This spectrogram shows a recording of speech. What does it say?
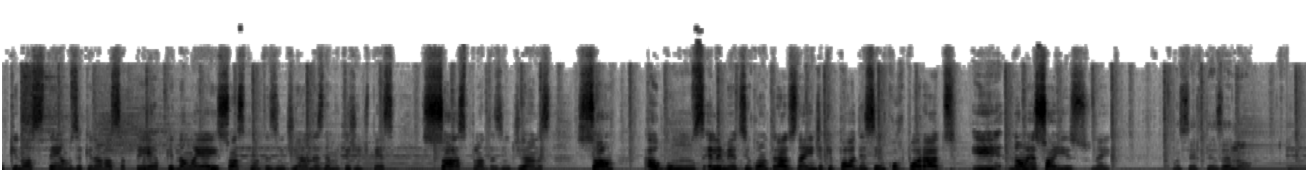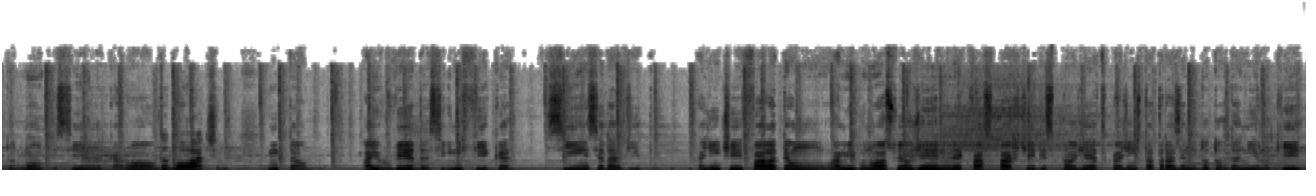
o que nós temos aqui na nossa terra, porque não é aí só as plantas indianas, né? Muita gente pensa que só as plantas indianas, só alguns elementos encontrados na Índia que podem ser incorporados. E não é só isso, né? Com certeza não. Tudo bom, Priscila, Carol? Tudo ótimo. Então, Ayurveda significa ciência da vida. A gente fala até um amigo nosso, o Eugênio, né, que faz parte desse projeto que a gente está trazendo o Dr. Danilo aqui,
